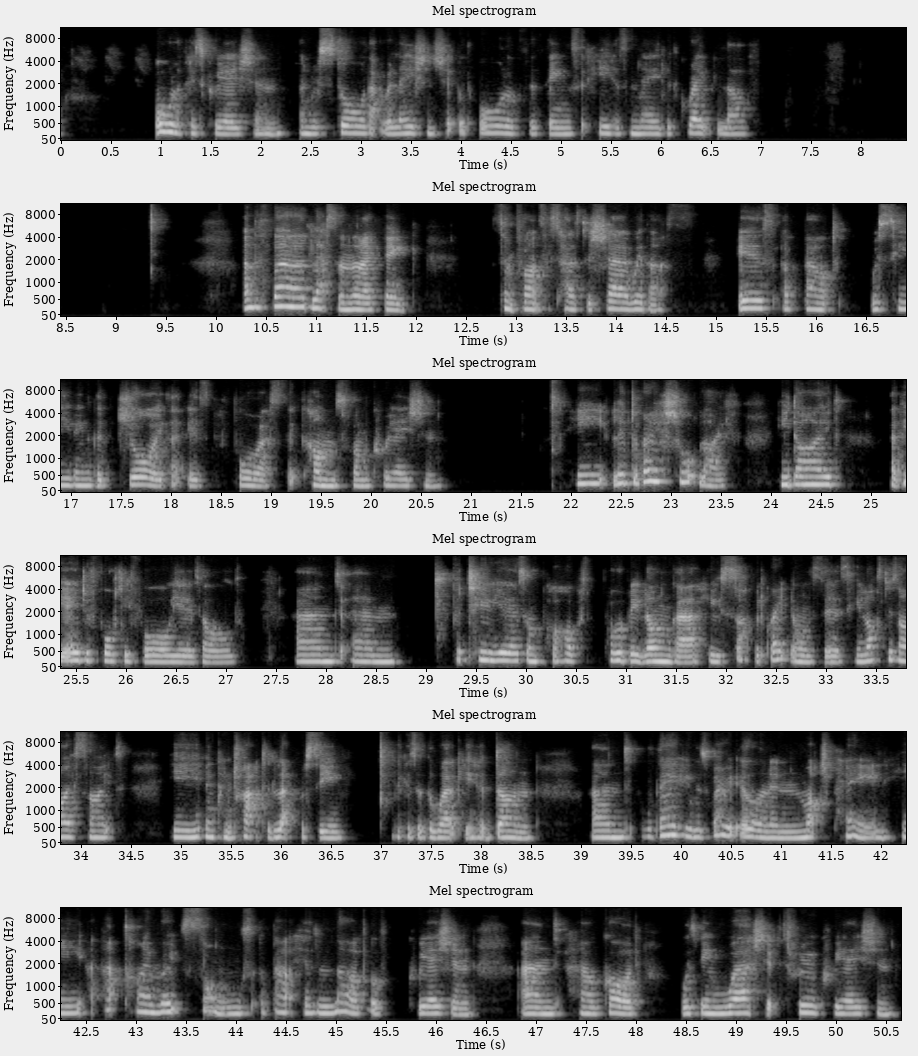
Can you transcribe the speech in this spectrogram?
all of his creation and restore that relationship with all of the things that he has made with great love. And the third lesson that I think St. Francis has to share with us is about receiving the joy that is for us that comes from creation. He lived a very short life. He died at the age of 44 years old. And um, for two years and probably longer, he suffered great illnesses. He lost his eyesight. He even contracted leprosy because of the work he had done. And although he was very ill and in much pain, he at that time wrote songs about his love of creation and how God was being worshipped through creation.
